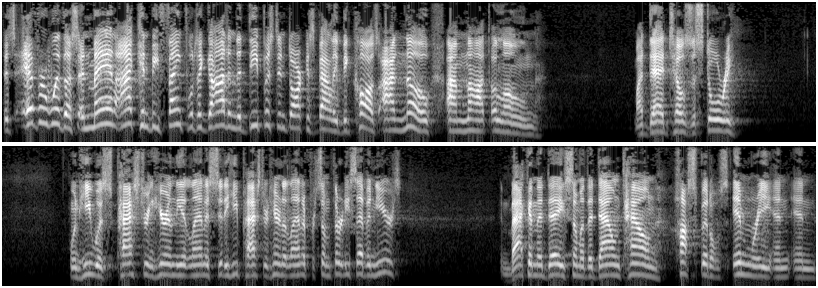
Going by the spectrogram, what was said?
that's ever with us. And man, I can be thankful to God in the deepest and darkest valley because I know I'm not alone. My dad tells a story. When he was pastoring here in the Atlanta city, he pastored here in Atlanta for some 37 years. And back in the day, some of the downtown hospitals, Emory and, and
